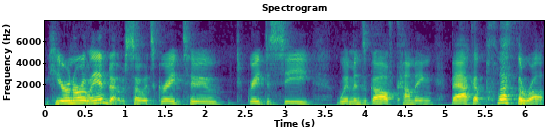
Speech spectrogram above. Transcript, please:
here in Orlando. So it's great to great to see women's golf coming back. A plethora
